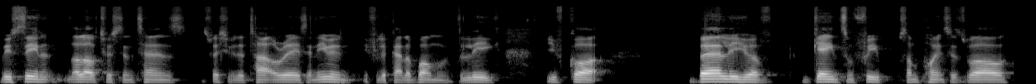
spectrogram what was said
We've seen a lot of twists and turns, especially with the title race. And even if you look at the bottom of the league, you've got Burnley, who have gained some free some points as well.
